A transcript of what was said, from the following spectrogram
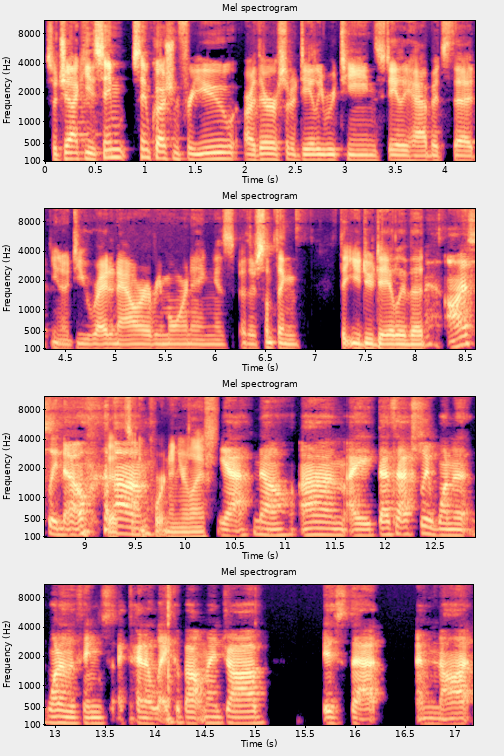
so Jackie, the same same question for you. Are there sort of daily routines, daily habits that, you know, do you write an hour every morning? Is are there something that you do daily that honestly no that's um, important in your life? Yeah, no. Um I that's actually one of one of the things I kind of like about my job is that I'm not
